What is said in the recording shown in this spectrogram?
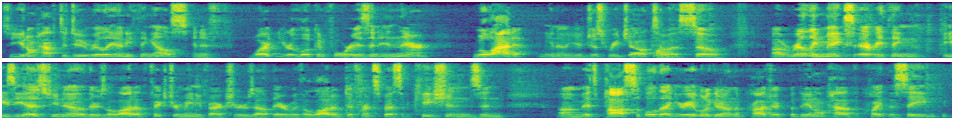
so you don't have to do really anything else. And if what you're looking for isn't in there we'll add it. You know you just reach out to us. So uh, really makes everything easy. As you know there's a lot of fixture manufacturers out there with a lot of different specifications and um, it's possible that you're able to get on the project but they don't have quite the same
